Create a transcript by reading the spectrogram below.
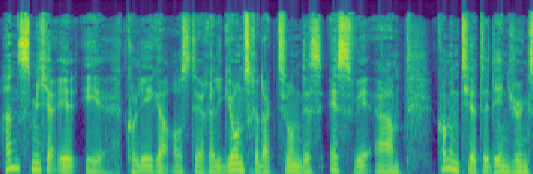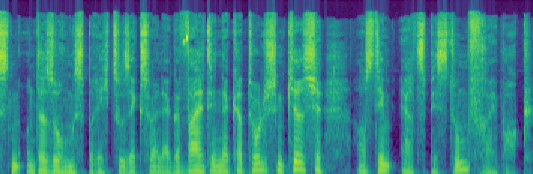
Hans-Michael Ehl, Kollege aus der Religionsredaktion des SWR, kommentierte den jüngsten Untersuchungsbericht zu sexueller Gewalt in der katholischen Kirche aus dem Erzbistum Freiburg.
